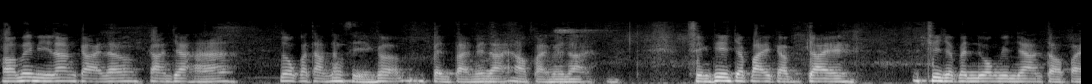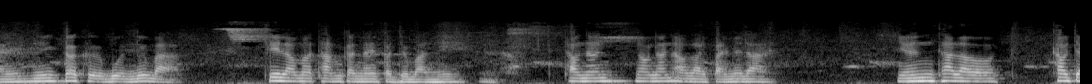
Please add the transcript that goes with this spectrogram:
พอไม่มีร่างกายแล้วการจะหา โลกธรรมทั้งสี่ก็เป็นไปไม่ได้ เอาไปไม่ได้ สิ่งที่จะไปกับใจที่จะเป็นดวงวิญญาณต่อไป นี้ก็คือบุญหรือบาปที่เรามาทำกันในปัจจุบันนี้ เท่านั้นนอกนั้นเอาอะไรไปไม่ได้ยั้นถ้าเราเข้าใจ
